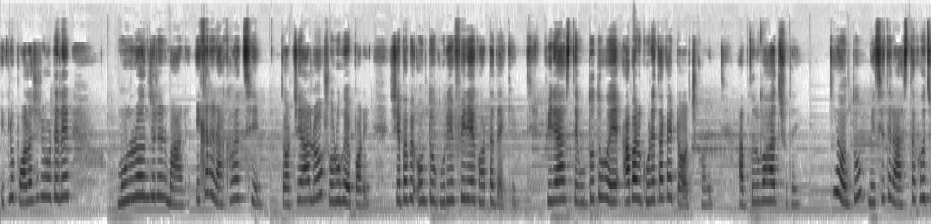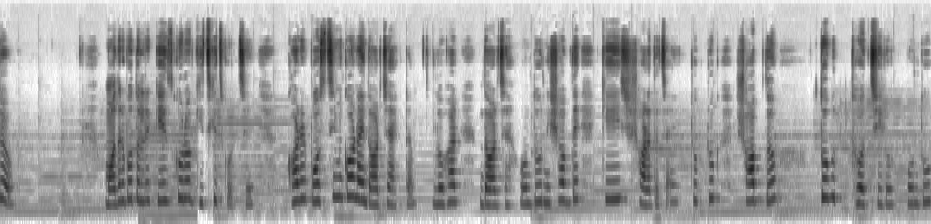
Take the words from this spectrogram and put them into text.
এগুলো পলাশের হোটেলের মনোরঞ্জনের মাল এখানে রাখা আছে। টর্চের আলো শুরু হয়ে পড়ে। সেভাবে অন্তু ঘুরে ফিরে ঘরটা দেখে। ফিরে আসতে উদ্যত হয়ে আবার ঘুরে তাকায় টর্চ করে। আব্দুল বাহাদ শুধাই কি অন্তু, মেঝেতে রাস্তা খোঁজো? মদের বোতলের কেসগুলো ঘিচকিচ করছে। ঘরের পশ্চিম কোণায় দরজা একটা। লোহার দরজা। অন্তু নিঃশব্দে কি সরাতে চায়? টুকটুক শব্দ তবু হচ্ছিল অন্তু,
